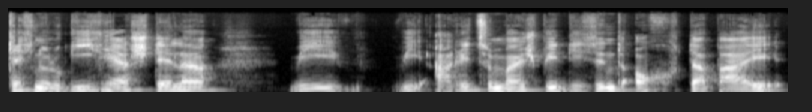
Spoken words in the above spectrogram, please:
Technologiehersteller wie, wie Ari zum Beispiel, die sind auch dabei,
